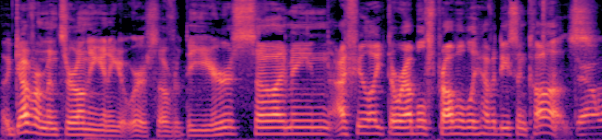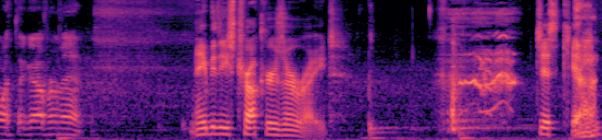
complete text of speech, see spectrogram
The governments are only going to get worse over the years. So I mean, I feel like the rebels probably have a decent cause. Down with the government. Maybe these truckers are right. Just kidding.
